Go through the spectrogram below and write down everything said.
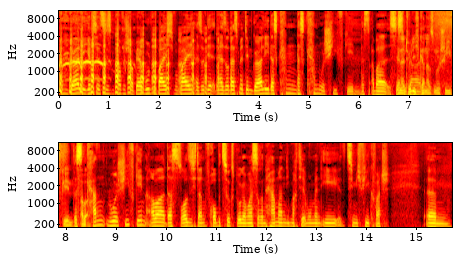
Am Girly gibt's jetzt diesen Coffeeshop. Ja gut, wobei ich, wobei, also, der, also das mit dem Girly, das kann, das kann nur schief gehen. Das, aber es ist Ja, natürlich egal. kann das nur schief gehen. Das aber kann nur schief gehen, aber das soll sich dann Frau Bezirksbürgermeisterin Herrmann, die macht ja im Moment eh ziemlich viel Quatsch. Ähm,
